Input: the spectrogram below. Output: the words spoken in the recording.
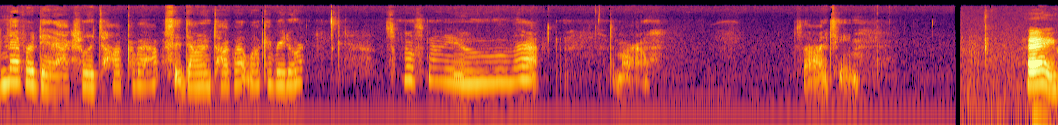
never did actually talk about, sit down and talk about Lock Every Door. So I'm also going to do that tomorrow. Sorry, team. Hey.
